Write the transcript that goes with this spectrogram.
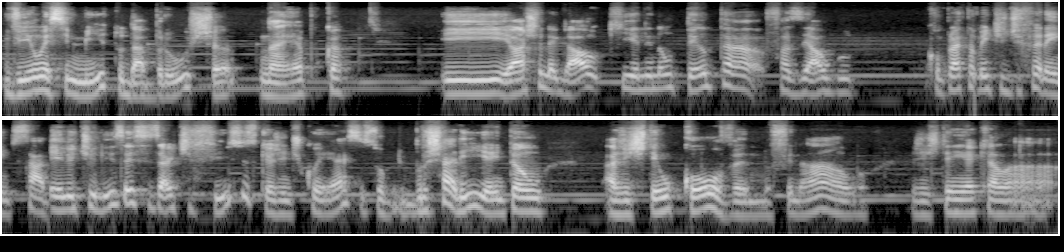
viam esse mito da bruxa na época. E eu acho legal que ele não tenta fazer algo completamente diferente, sabe? Ele utiliza esses artifícios que a gente conhece sobre bruxaria. Então, a gente tem o Coven no final, a gente tem aquela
